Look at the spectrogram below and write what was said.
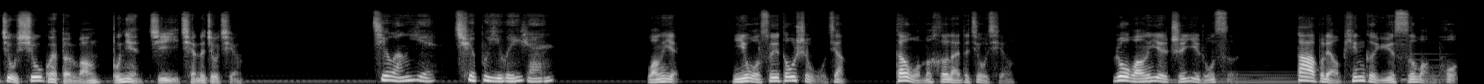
就休怪本王不念及以前的旧情。齐王爷却不以为然。王爷，你我虽都是武将，但我们何来的旧情？若王爷执意如此，大不了拼个鱼死网破。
